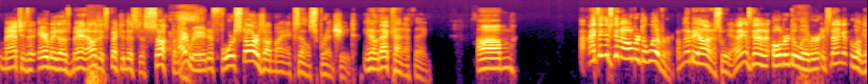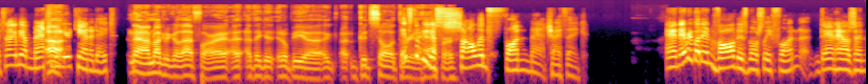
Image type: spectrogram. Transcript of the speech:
matches that everybody goes, "Man, I was expecting this to suck, but I rated it four stars on my Excel spreadsheet." You know that kind of thing. Um, I think it's going to over deliver. I'm going to be honest with you. I think it's going to over deliver. It's not to look. It's not going to be a match of the uh, year candidate. No, I'm not going to go that far. I I, I think it, will be a, a, good solid. it's going to be a solid, fun match. I think. and everybody involved is mostly fun. Danhausen,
